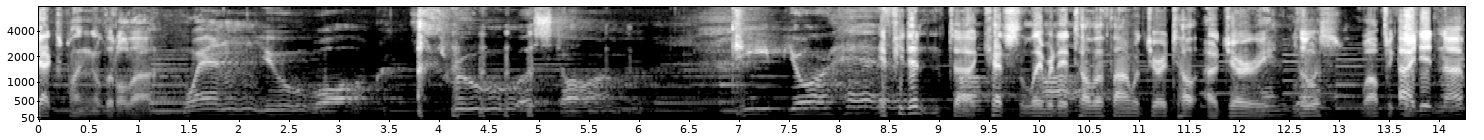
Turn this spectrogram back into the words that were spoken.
Jack's playing a little. Uh, When you walk through a storm, keep your head. if you didn't uh, catch the Labor Day telethon with Jerry Tel- uh, Jerry Lewis, well, because I did not.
